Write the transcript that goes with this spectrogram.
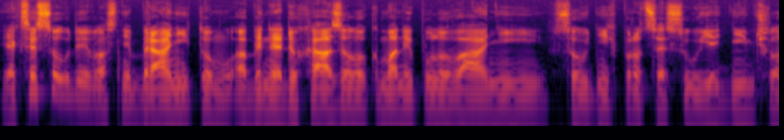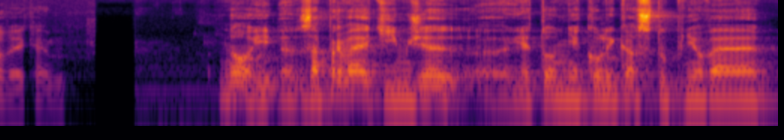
Jak se soudy vlastně brání tomu, aby nedocházelo k manipulování soudních procesů jedním člověkem? No, za prvé tím, že je to několika stupňové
